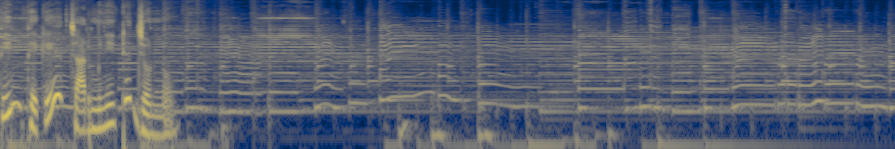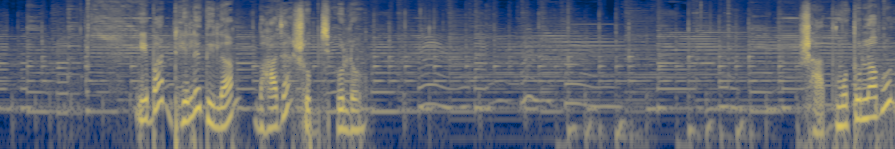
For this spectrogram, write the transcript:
তিন থেকে চার মিনিটের জন্য। এবার ঢেলে দিলাম ভাজা সবজিগুলো। স্বাদ মতো লবণ?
